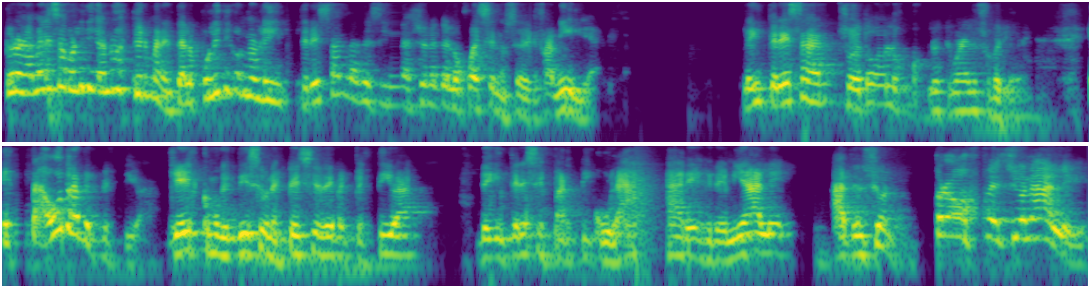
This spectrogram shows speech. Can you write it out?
pero la amenaza política no es permanente. A los políticos no les interesan las designaciones de los jueces, no sé, de familia le interesan sobre todo los, los, tribunales superiores. Esta otra perspectiva, que es como quien dice una especie de perspectiva de intereses particulares, gremiales, atención, profesionales,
